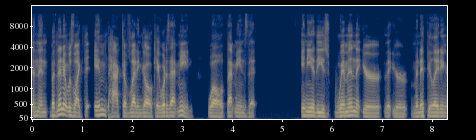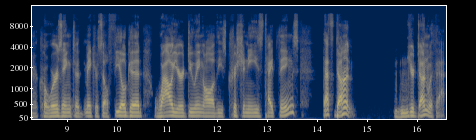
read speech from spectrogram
And then, but then it was like the impact of letting go. Okay, what does that mean? Well, that means that any of these women that you're that you're manipulating or coercing to make yourself feel good while you're doing all of these Christianese type things, that's done. Mm-hmm. You're done with that.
